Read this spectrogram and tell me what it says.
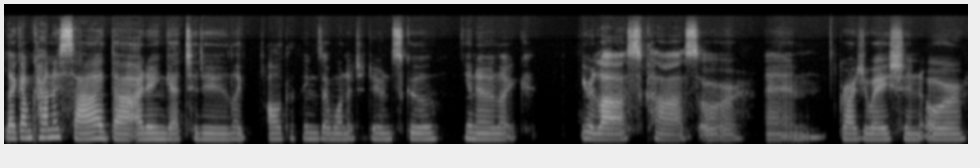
like i'm kind of sad that i didn't get to do like all the things i wanted to do in school you know like your last class or um, graduation or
